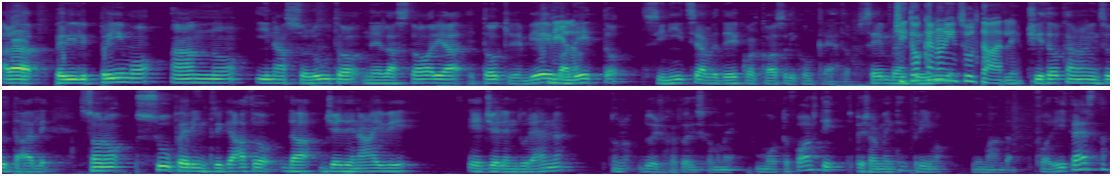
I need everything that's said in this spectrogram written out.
Allora, per il primo anno in assoluto nella storia e tocchi l'NBA, va Dillo. detto, si inizia a vedere qualcosa di concreto. Sembra Ci tocca non insultarli. Ci tocca non insultarli. Sono super intrigato da Jaden Ivey e Jalen Duran. Sono due giocatori secondo me molto forti, specialmente il primo mi manda fuori di testa.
